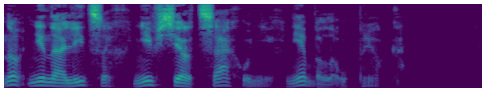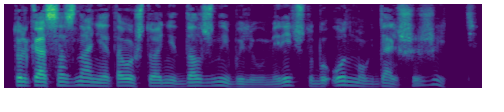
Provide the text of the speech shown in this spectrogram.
Но ни на лицах, ни в сердцах у них не было упрека. Только осознание того, что они должны были умереть, чтобы он мог дальше жить,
